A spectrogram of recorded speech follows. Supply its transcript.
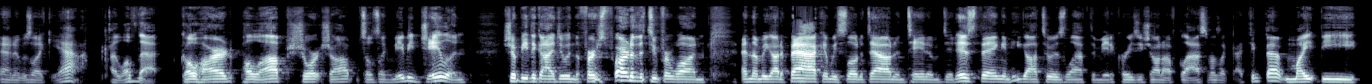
and it was like, yeah, I love that. Go hard, pull up, short shot. So it's like maybe Jaylen should be the guy doing the first part of the two for one. And then we got it back and we slowed it down and Tatum did his thing and he got to his left and made a crazy shot off glass. And I was like, I think that might be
